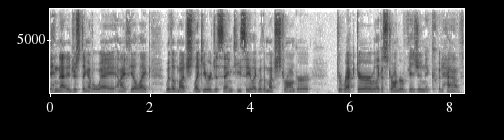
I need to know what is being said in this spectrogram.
in that interesting of a way. And I feel like with a much like you were just saying, TC, like with a much stronger director or like a stronger vision it could have.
